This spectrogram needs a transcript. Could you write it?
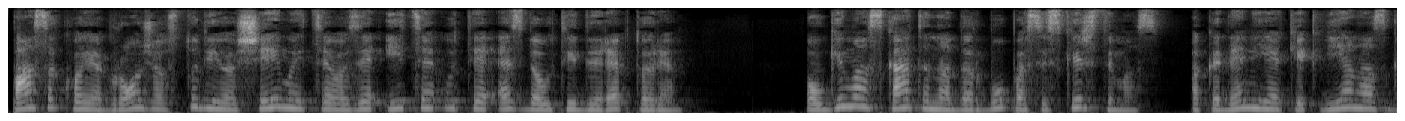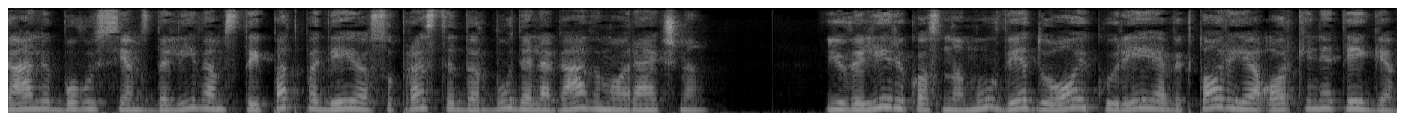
pasakoja grožio studijos šeimai COZ ICUTS BAUT direktorė. Augimas skatina darbų pasiskirstimas. Akademija kiekvienas gali buvusiems dalyviams taip pat padėjo suprasti darbų delegavimo reikšmę. Juvelyrikos namų vėduo įkūrėja Viktorija Orkinė teigia,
